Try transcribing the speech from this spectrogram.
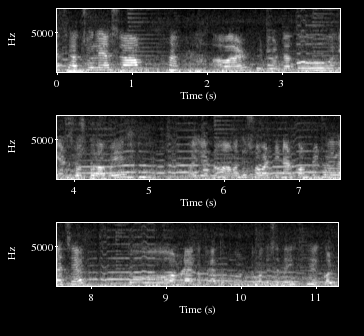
আচ্ছা চলে আসলাম। আবার ভিডিওটা তো এন্ড করতে হবে। ওই জন্য আমাদের সবার ডিনার কমপ্লিট হয়ে গেছে। তো আমরা এত, এতক্ষণ তোমাদের সাথে গল্প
